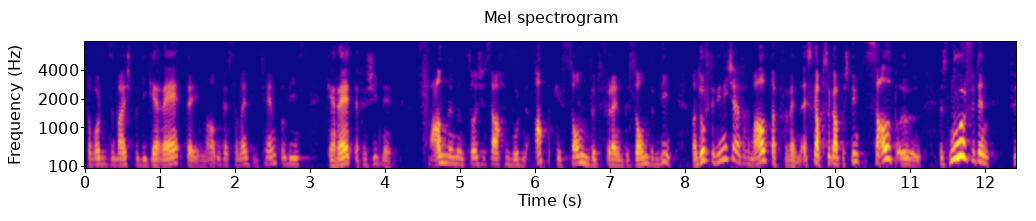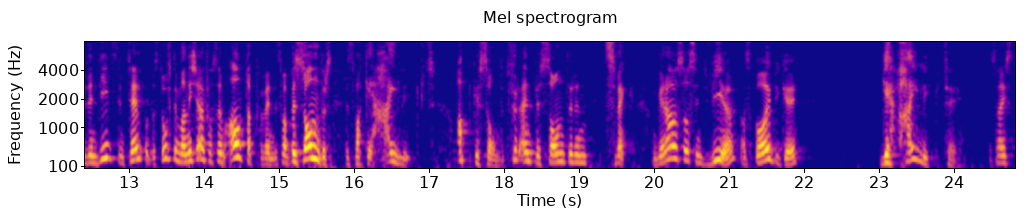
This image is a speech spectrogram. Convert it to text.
So wurden zum Beispiel die Geräte im Alten Testament, im Tempeldienst, Geräte, verschiedene Pfannen und solche Sachen wurden abgesondert für einen besonderen Dienst. Man durfte die nicht einfach im Alltag verwenden. Es gab sogar bestimmtes Salböl, das nur für den, für den Dienst im Tempel, das durfte man nicht einfach so im Alltag verwenden. Das war besonders, das war geheiligt, abgesondert für einen besonderen Zweck. Und genauso sind wir als Gläubige Geheiligte. Das heißt,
